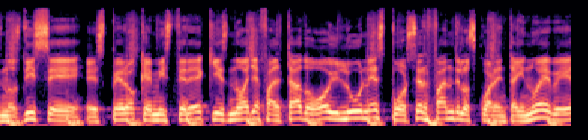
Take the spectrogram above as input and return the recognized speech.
nos dice, espero que Mr. X no haya faltado hoy lunes por ser fan de los 49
